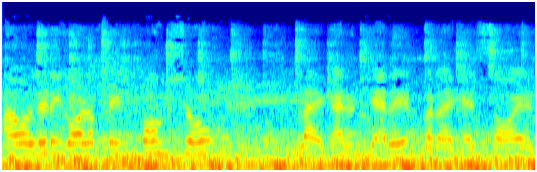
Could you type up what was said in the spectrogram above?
I already got a ping pong show. Like I didn't get it, but like I saw it.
